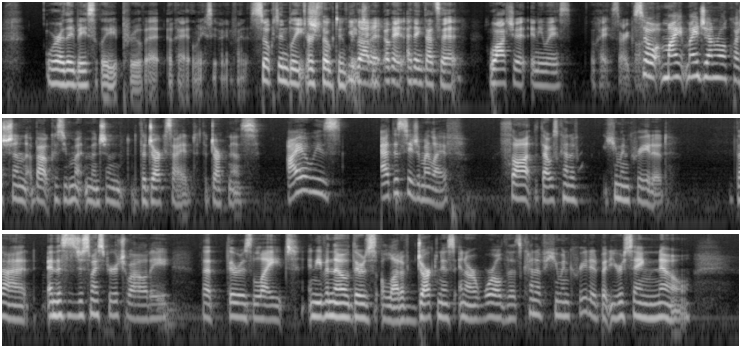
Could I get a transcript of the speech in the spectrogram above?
where they basically prove it. Okay, let me see if I can find it. Soaked in bleach. Or Soaked in bleach. You got it. Okay, I think that's it. Watch it, anyways. Okay, sorry. Go on. So my my general question about because you mentioned the dark side, the darkness. I always, at this stage of my life, thought that that was kind of human created. That and this is just my spirituality. That there is light, and even though there's a lot of darkness in our world, that's kind of human created. But you're saying no,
